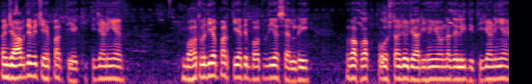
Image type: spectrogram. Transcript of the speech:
ਪੰਜਾਬ ਦੇ ਵਿੱਚ ਇਹ ਭਰਤੀ ਹੈ, ਕੀਤੀ ਜਾਣੀ ਹੈ। ਬਹੁਤ ਵਧੀਆ ਭਰਤੀ ਹੈ ਤੇ ਬਹੁਤ ਵਧੀਆ ਸੈਲਰੀ ਵੱਖ-ਵੱਖ ਪੋਸਟਾਂ ਜੋ ਜਾਰੀ ਹੋਈਆਂ ਉਹਨਾਂ ਦੇ ਲਈ ਦਿੱਤੀ ਜਾਣੀ ਹੈ।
